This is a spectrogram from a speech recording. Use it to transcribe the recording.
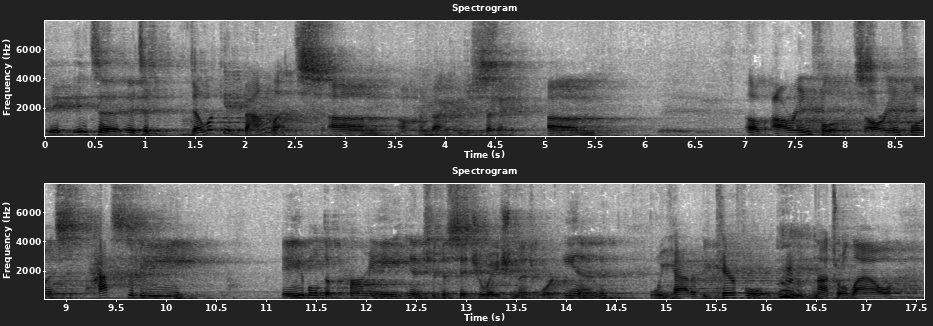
It, it's a it's a delicate balance. Um, I'll come back in just a second. Um, of our influence, our influence has to be able to permeate into the situation that we're in. We got to be careful not to allow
